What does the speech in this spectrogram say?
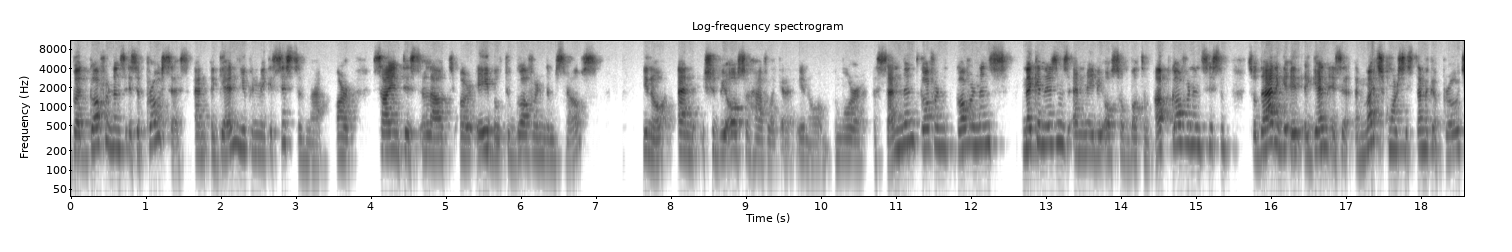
but governance is a process. And again, you can make a system map. Are scientists allowed or able to govern themselves? You know, and should we also have like a, you know, a more ascendant govern governance mechanisms and maybe also bottom-up governance system? So that again is a, a much more systemic approach,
